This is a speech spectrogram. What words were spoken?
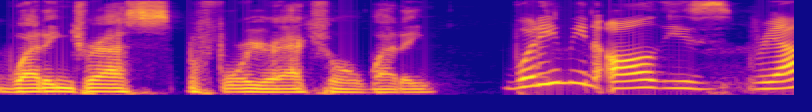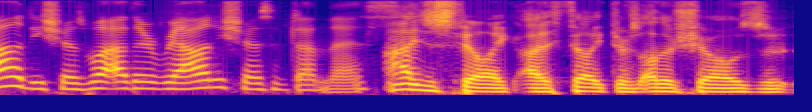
wedding dress before your actual wedding? What do you mean all these reality shows? What other reality shows have done this? I just feel like I feel like there's other shows that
